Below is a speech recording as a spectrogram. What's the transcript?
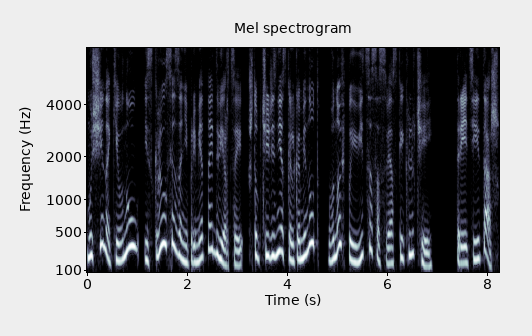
Мужчина кивнул и скрылся за неприметной дверцей, чтобы через несколько минут вновь появиться со связкой ключей. Третий этаж.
